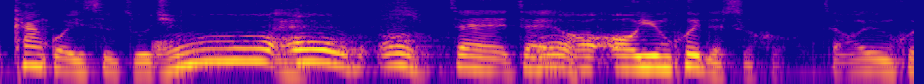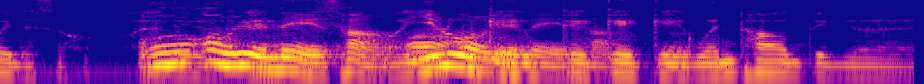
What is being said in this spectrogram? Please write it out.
看过一次足球。哦哦哦，在在奥奥运会的时候，在奥运会的时候。哦，奥运那一场，一路给给给给文涛这个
